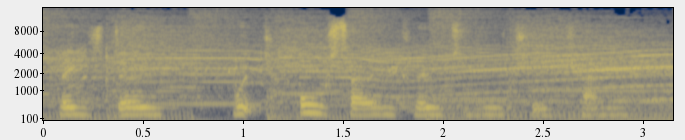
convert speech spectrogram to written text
please do, which also includes a YouTube channel.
